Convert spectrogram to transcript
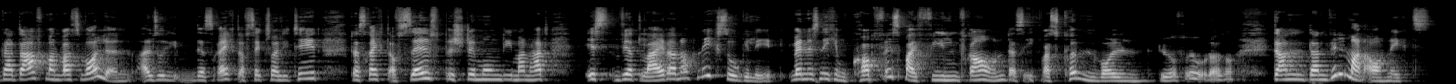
da darf man was wollen. Also das Recht auf Sexualität, das Recht auf Selbstbestimmung, die man hat, ist, wird leider noch nicht so gelebt. Wenn es nicht im Kopf ist bei vielen Frauen, dass ich was können wollen dürfe oder so, dann, dann will man auch nichts.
